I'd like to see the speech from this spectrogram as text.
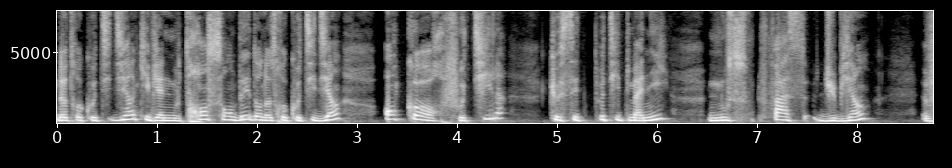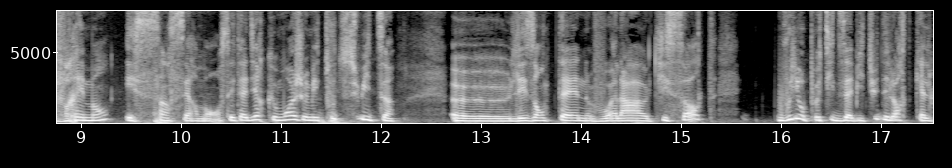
notre quotidien, qui viennent nous transcender dans notre quotidien. Encore faut-il que cette petite manie nous fasse du bien vraiment et sincèrement. C'est-à-dire que moi, je mets tout de suite euh, les antennes, voilà, qui sortent. Oui, aux petites habitudes, et lorsqu'elles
